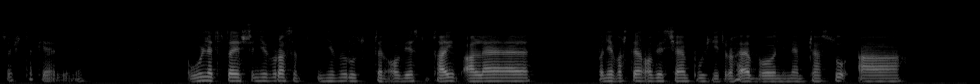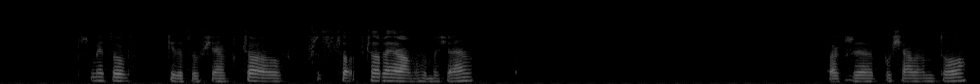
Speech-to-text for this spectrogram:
Coś takiego, nie? Ogólnie tutaj jeszcze nie wyrósł, nie wyrósł ten owiec tutaj, ale... Ponieważ ten owiec chciałem później trochę, bo nie miałem czasu, a... W sumie to... Kiedy to wsiałem? Wczoraj, wczoraj rano chyba siałem. Także posiałem to.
